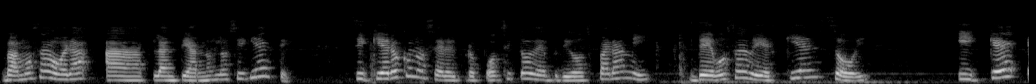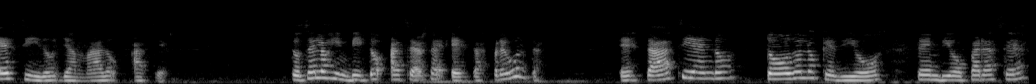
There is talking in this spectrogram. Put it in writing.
vamos ahora a plantearnos lo siguiente. Si quiero conocer el propósito de Dios para mí, debo saber quién soy y qué he sido llamado a hacer. Entonces los invito a hacerse estas preguntas. ¿Está haciendo todo lo que Dios te envió para hacer?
